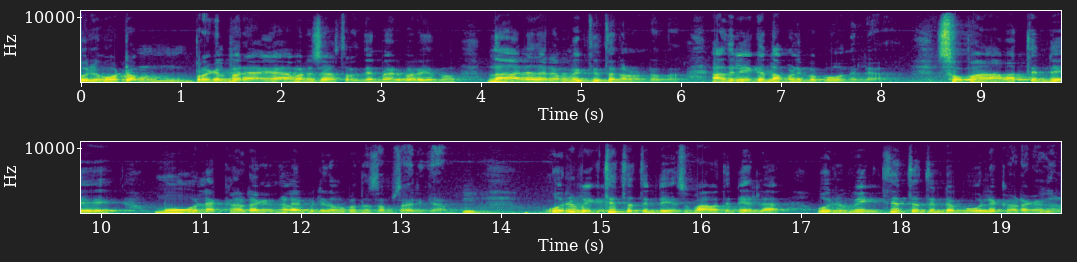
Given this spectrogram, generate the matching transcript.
ഒരു കൂട്ടം പ്രഗത്ഭരായ മനഃശാസ്ത്രജ്ഞന്മാർ പറയുന്നു നാല് തരം വ്യക്തിത്വങ്ങളുണ്ടെന്ന്. അതിലേക്ക് നമ്മളിപ്പോൾ പോകുന്നില്ല. സ്വഭാവത്തിന്റെ മൂല ഘടകങ്ങളെ പറ്റി നമുക്കൊന്ന് സംസാരിക്കാം. ഒരു വ്യക്തിത്വത്തിന്റെ സ്വഭാവത്തിന്റെ അല്ല ഒരു വ്യക്തിത്വത്തിന്റെ മൂല ഘടകങ്ങൾ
